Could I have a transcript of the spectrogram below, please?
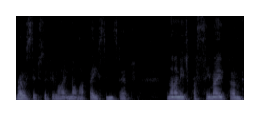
row of stitches if you like, not that basting stitch. And then I need to press the seam open.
